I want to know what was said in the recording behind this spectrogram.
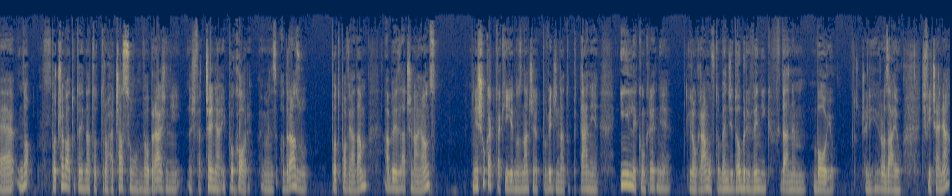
e, no, potrzeba tutaj na to trochę czasu, wyobraźni, doświadczenia i pokory. Tak więc od razu podpowiadam, aby zaczynając, nie szukać takiej jednoznacznej odpowiedzi na to pytanie, ile konkretnie kilogramów to będzie dobry wynik w danym boju czyli rodzaju ćwiczenia,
